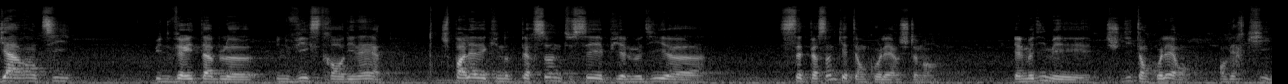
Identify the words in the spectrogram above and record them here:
garantit une véritable, une vie extraordinaire. je parlais avec une autre personne, tu sais, et puis elle me dit, euh, cette personne qui était en colère justement. Et elle me dit, mais tu dis, t'es en colère envers qui?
